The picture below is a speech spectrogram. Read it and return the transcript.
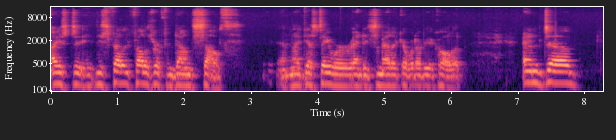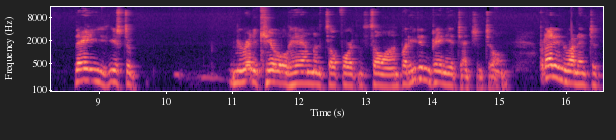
I used to. These fellows were from down south, and I guess they were anti-Semitic or whatever you call it. And uh, they used to ridicule him and so forth and so on, but he didn't pay any attention to them. But I didn't run into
